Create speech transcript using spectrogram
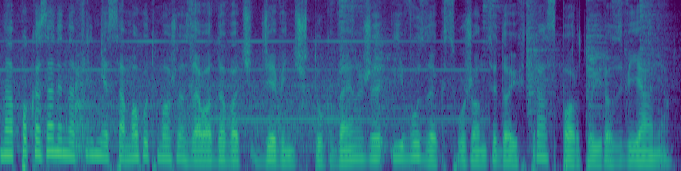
Na pokazany na filmie samochód można załadować 9 sztuk węży i wózek służący do ich transportu i rozwijania.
